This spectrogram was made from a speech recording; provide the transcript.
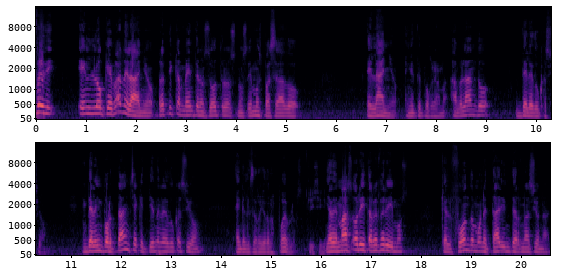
Freddy, en lo que va del año, prácticamente nosotros nos hemos pasado el año en este programa hablando de la educación, de la importancia que tiene la educación en el desarrollo de los pueblos. Y además ahorita referimos que el Fondo Monetario Internacional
